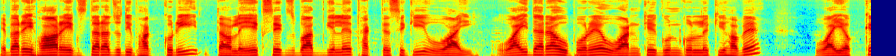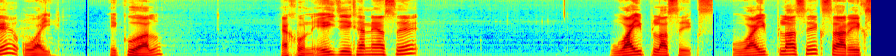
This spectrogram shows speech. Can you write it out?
এবার এই হর এক্স দ্বারা যদি ভাগ করি, তাহলে এক্স এক্স বাদ গেলে থাকতেছে কি ওয়াই ওয়াই দ্বারা উপরে ওয়ানকে গুণ করলে কি হবে? ওয়াই অক্ষে ওয়াই ইকুয়াল এখন এই যে এখানে আছে y plus x y plus x আর এক্স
